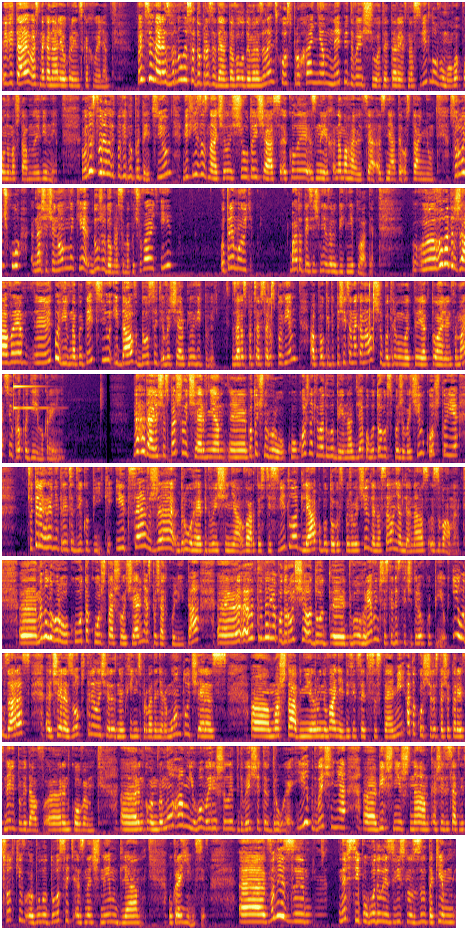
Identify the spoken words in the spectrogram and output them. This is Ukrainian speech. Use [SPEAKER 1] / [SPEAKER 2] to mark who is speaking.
[SPEAKER 1] Вітаю вас на каналі Українська Хвиля. Пенсіонери звернулися до президента Володимира Зеленського з проханням не підвищувати тариф на світло в умовах повномасштабної війни. Вони створили відповідну петицію, в якій зазначили, що у той час, коли з них намагаються зняти останню сорочку, наші чиновники дуже добре себе почувають і отримують багатотисячні заробітні плати. Е, Голова держави е, відповів на петицію і дав досить вичерпну відповідь. Зараз про це все розповім. А поки підпишіться на канал, щоб отримувати актуальну інформацію про події в Україні. Нагадаю, що з 1 червня е, поточного року кожна кіловат-година для побутових споживачів коштує 4 гривні 32 копійки. І це вже друге підвищення вартості світла для побутових споживачів, для населення, для нас з вами. Е, Минулого року, також з 1 червня, з початку літа, е, електроенергія подорожчала до е, 2 гривень 64 копійок. І от зараз е, через обстріли, через необхідність проведення ремонту, через е, масштабні руйнування і дефіцит в системі, а також через те, що тариф не відповідав е, ринковим. Е, Ринковим вимогам його вирішили підвищити вдруге, і підвищення е, більш ніж на 60% було досить значним для українців. Е, Вони з не всі погодились, звісно, з таким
